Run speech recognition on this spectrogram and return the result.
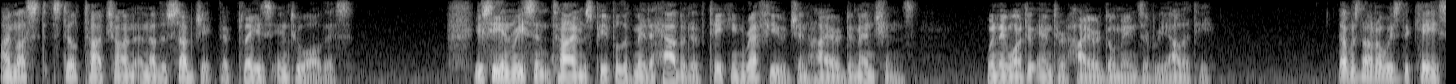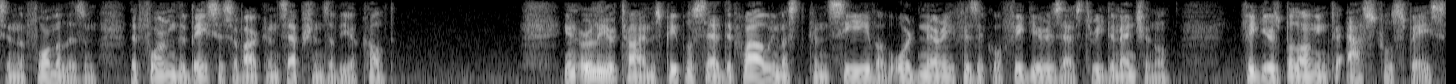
I must still touch on another subject that plays into all this. You see, in recent times, people have made a habit of taking refuge in higher dimensions when they want to enter higher domains of reality. That was not always the case in the formalism that formed the basis of our conceptions of the occult. In earlier times, people said that while we must conceive of ordinary physical figures as three dimensional, figures belonging to astral space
